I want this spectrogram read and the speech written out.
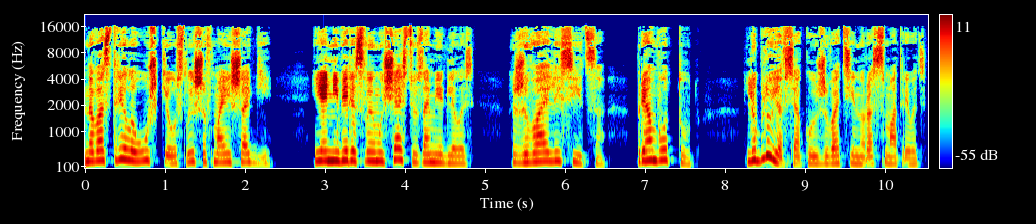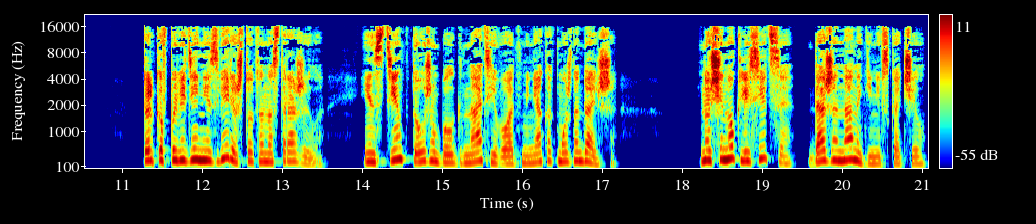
Навострила ушки, услышав мои шаги. Я, не веря своему счастью, замедлилась. Живая лисица. Прям вот тут. Люблю я всякую животину рассматривать. Только в поведении зверя что-то насторожило. Инстинкт должен был гнать его от меня как можно дальше. Но щенок лисицы даже на ноги не вскочил.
